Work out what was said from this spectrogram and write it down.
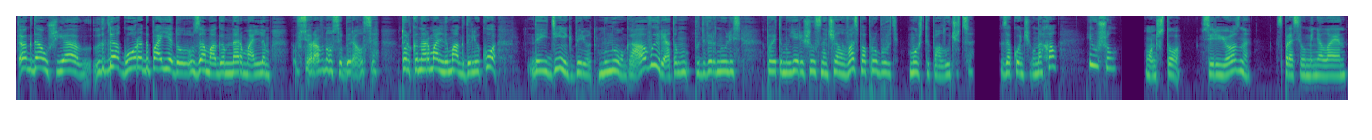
«Тогда уж я до города поеду за магом нормальным. Все равно собирался. Только нормальный маг далеко, да и денег берет много, а вы рядом подвернулись. Поэтому я решил сначала вас попробовать, может, и получится». Закончил нахал и ушел. «Он что, серьезно? спросил меня Лайон.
